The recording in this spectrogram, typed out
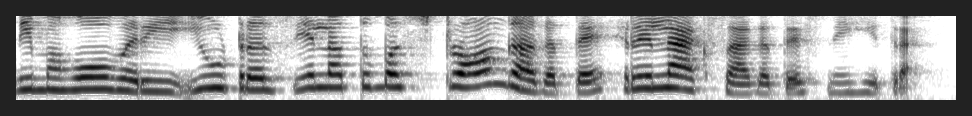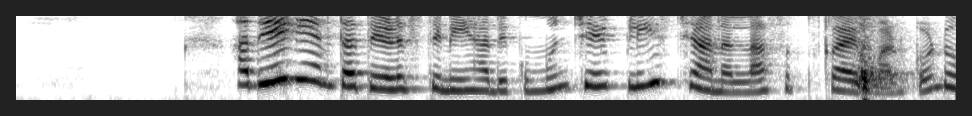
ನಿಮ್ಮ ಹೋವರಿ ಯೂಟ್ರಸ್ ಎಲ್ಲ ತುಂಬ ಸ್ಟ್ರಾಂಗ್ ಆಗುತ್ತೆ ರಿಲ್ಯಾಕ್ಸ್ ಆಗುತ್ತೆ ಸ್ನೇಹಿತರೆ. ಅದೇಗೆ ಅಂತ ತಿಳಿಸ್ತೀನಿ. ಅದಕ್ಕೂ ಮುಂಚೆ ಪ್ಲೀಸ್ ಚಾನಲ್ನ ಸಬ್ಸ್ಕ್ರೈಬ್ ಮಾಡಿಕೊಂಡು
